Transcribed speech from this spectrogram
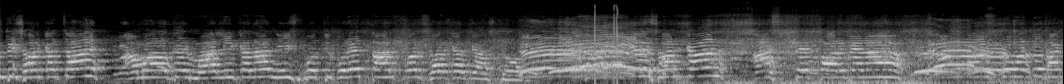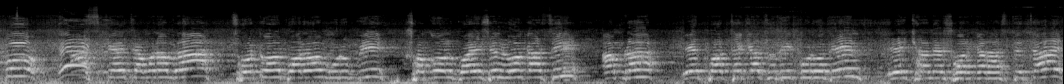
যদি সরকার চায় আমাদের মালিকানা নিষ্পত্তি করে তারপর সরকারকে আসতে হবে। সরকার আসতে পারবে না। থাকব। আজকে যেমন আমরা ছোট, বড় মুরব্বী, সকল বয়সের লোক আছি। আমরা এরপর থেকে যদি কোনো দিন এইখানে সরকার আসতে চায়,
